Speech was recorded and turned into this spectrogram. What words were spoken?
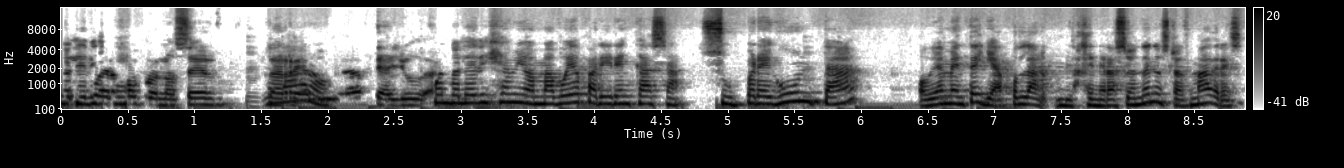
cuando tu le dije, cuerpo, conocer la Claro. realidad te ayuda. Cuando le dije a mi mamá, voy a parir en casa, su pregunta, obviamente ya pues la, la generación de nuestras madres,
